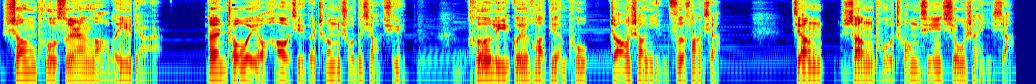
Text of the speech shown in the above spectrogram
商铺虽然老了一点但周围有好几个成熟的小区，合理规划店铺、招商引资方向，将商铺重新修缮一下，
